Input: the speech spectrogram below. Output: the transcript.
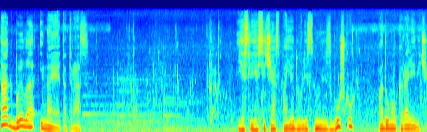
Так было и на этот раз – «Если я сейчас поеду в лесную избушку, — подумал королевич,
